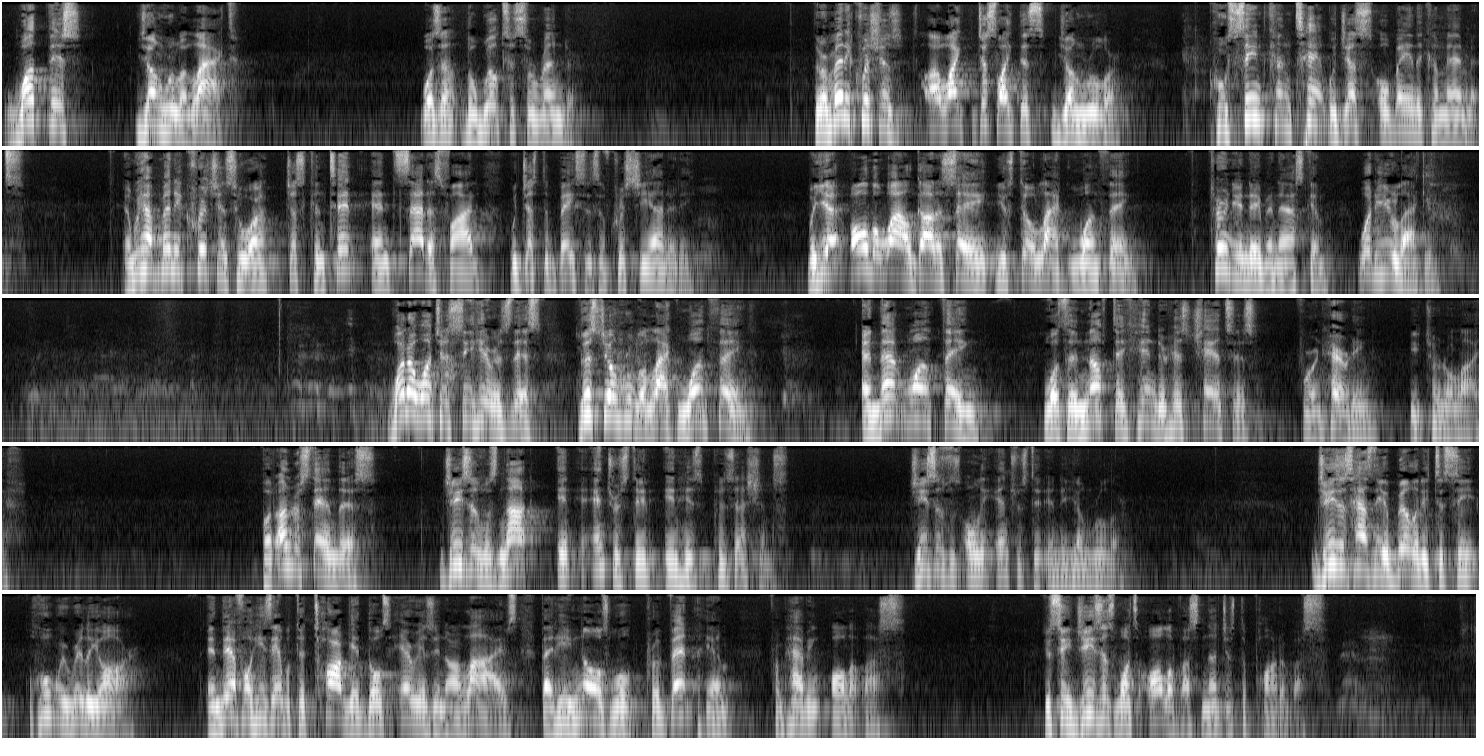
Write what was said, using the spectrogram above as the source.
What this young ruler lacked was a, the will to surrender. There are many Christians uh, like, just like this young ruler who seemed content with just obeying the commandments. And we have many Christians who are just content and satisfied with just the basis of Christianity. But yet, all the while, God is saying, you still lack one thing. Turn to your neighbor and ask him, What are you lacking? What I want you to see here is this this young ruler lacked one thing, and that one thing was enough to hinder his chances for inheriting eternal life. But understand this Jesus was not in, interested in his possessions, Jesus was only interested in the young ruler. Jesus has the ability to see who we really are. And therefore, he's able to target those areas in our lives that he knows will prevent him from having all of us. You see, Jesus wants all of us, not just a part of us.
